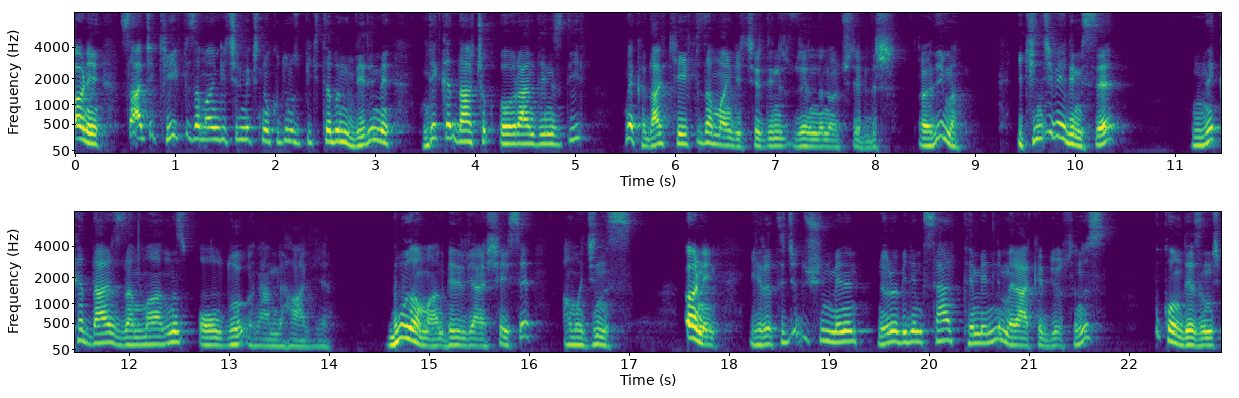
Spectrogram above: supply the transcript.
Örneğin sadece keyifli zaman geçirmek için okuduğunuz bir kitabın verimi ne kadar çok öğrendiğiniz değil, ne kadar keyifli zaman geçirdiğiniz üzerinden ölçülebilir. Öyle değil mi? İkinci verim ise ne kadar zamanınız olduğu önemli haliyle. Bu zaman belirleyen şey ise amacınız. Örneğin yaratıcı düşünmenin nörobilimsel temelini merak ediyorsanız bu konuda yazılmış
